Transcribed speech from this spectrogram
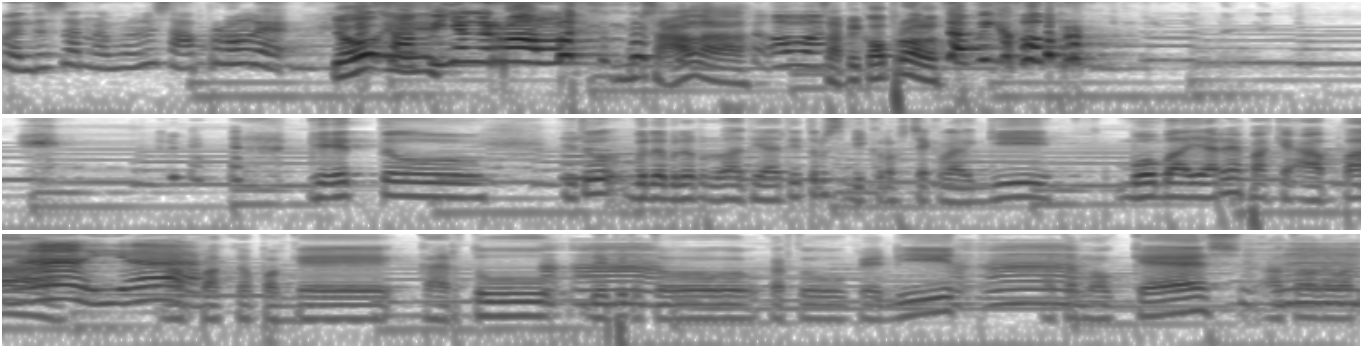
Pantesan nama lu saprol ya? Yoi. Sapinya ngerol. salah Apa? sapi koprol Sapi koprol. gitu itu bener-bener perlu hati-hati terus di cross check lagi mau bayarnya pakai apa Nah, iya. apakah pakai kartu debit atau kartu kredit atau mau cash atau lewat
